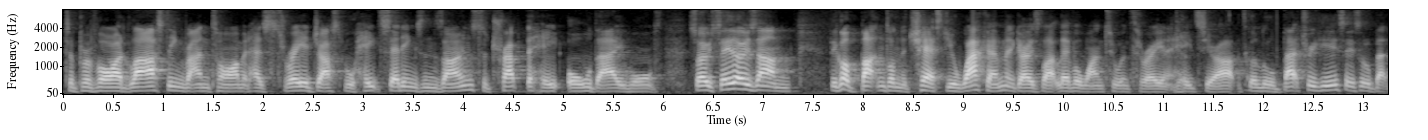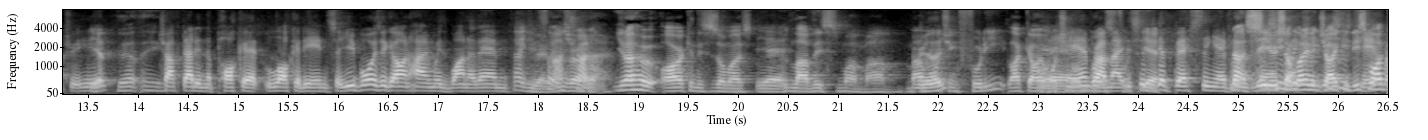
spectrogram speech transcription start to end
to provide lasting runtime. It has three adjustable heat settings and zones to trap the heat all day warmth. So see those um, they've got buttons on the chest. You whack them, and it goes like level one, two, and three, and it heats you up. It's got a little battery here. See this little battery here? Yep. Yeah, there you go. Chuck that in the pocket, lock it in. So you boys are going home with one of them. Thank you very Thank much, you very trainer. much. You know who I reckon this is almost Yeah. would love this is my mum. Mum Really? watching footy, like going Yeah. watching all the Canberra, mate. This would Yeah. be the best thing ever. No, seriously, I'm not even joking. This Canberra. might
